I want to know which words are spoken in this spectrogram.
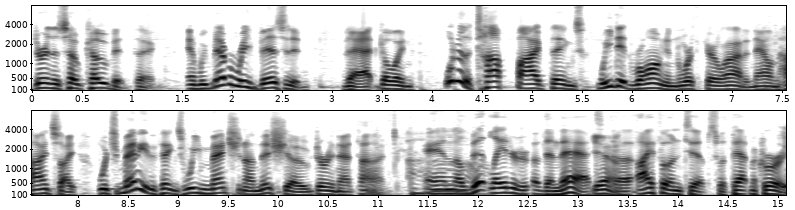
during this whole COVID thing. And we've never revisited that going, what are the top five things we did wrong in North Carolina now in hindsight, which many of the things we mentioned on this show during that time? And a bit later than that, Yeah. uh, iPhone tips with Pat McCrory.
